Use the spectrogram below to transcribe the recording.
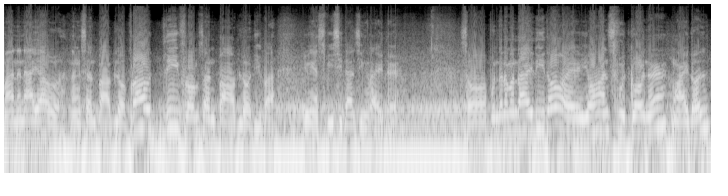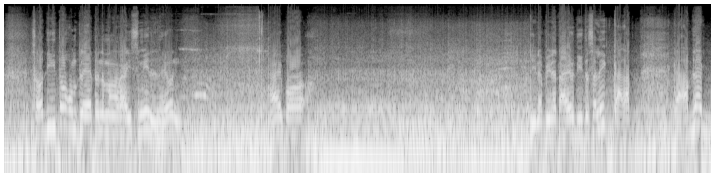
mananayaw ng San Pablo. Proudly from San Pablo, di ba? Yung SPC Dancing Rider. So, punta naman tayo dito kay Johan's Food Corner, mga idol. So, dito, kompleto ng mga rice mill. Ayun. Hi po. Ginabi na tayo dito sa lake, kakat kaka-vlog.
